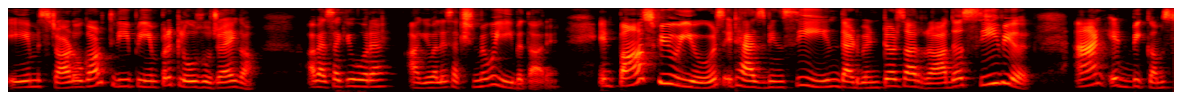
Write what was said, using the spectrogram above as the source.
एम स्टार्ट होगा और थ्री पी एम पर क्लोज हो जाएगा। अब ऐसा क्यों हो रहा है? आगे वाले सेक्शन में वो यही बता रहे हैं। In past few years it has been seen that winters are rather severe and it becomes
